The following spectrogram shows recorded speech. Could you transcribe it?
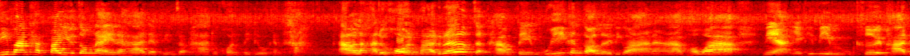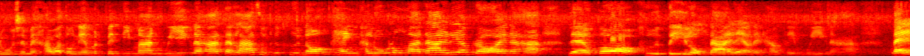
ดีมานถัดไปอยู่ตรงไหนนะคะ เดี๋ยวฟิล์มจะพาทุกคนไปดูกันค่ะ เอาละค่ะทุกคนมาเริ่มจากไทม์เฟรมวีกันก่อนเลยดีกว่านะคะ เพราะว่าเนี่ยอย่างที่ฟิล์มเคยพาดูใช่ไหมคะว่าตรงนี้มันเป็นดีมานวีคนะคะ แต่ล่าสุดก็คือน้องแทงทะลุลงมาได้เรียบร้อยนะคะ แล้วก็คือตีลงได้แล้วในไทม์เฟรมวีคนะคะ แต่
